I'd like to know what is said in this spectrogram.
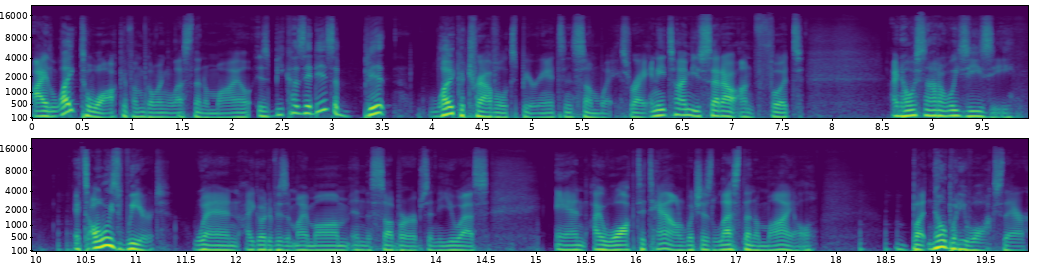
I like to walk if I'm going less than a mile is because it is a bit like a travel experience in some ways, right? Anytime you set out on foot, I know it's not always easy. It's always weird when I go to visit my mom in the suburbs in the US and I walk to town, which is less than a mile, but nobody walks there.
